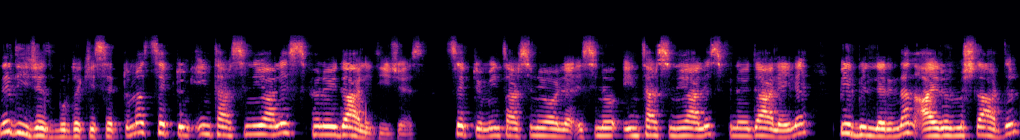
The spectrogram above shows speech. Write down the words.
Ne diyeceğiz buradaki septuma? Septum intersinuale sphenoidale diyeceğiz septum intersinualis sphenoidale ile birbirlerinden ayrılmışlardır.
